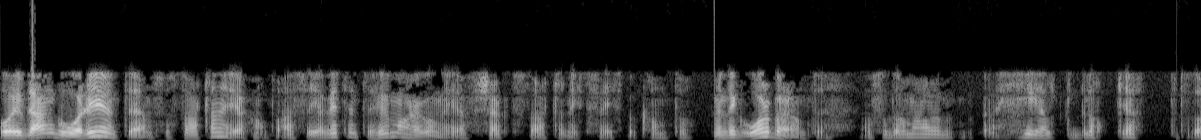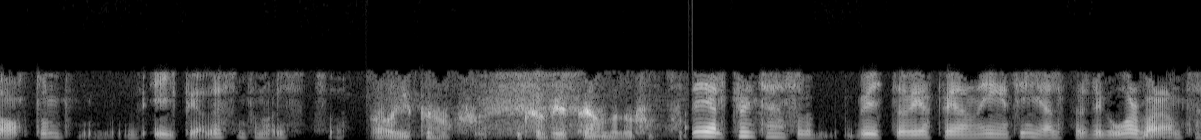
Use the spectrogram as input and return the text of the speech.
Och ibland går det ju inte ens att starta nya konton. Alltså jag vet inte hur många gånger jag har försökt starta nytt Facebook-konto. Men det går bara inte. Alltså de har helt blockat datorn, IP-adressen på något vis. Så. Ja, IP. Fixa VPN eller så. Det hjälper inte ens att byta VPN. Ingenting hjälper. Det går bara inte.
